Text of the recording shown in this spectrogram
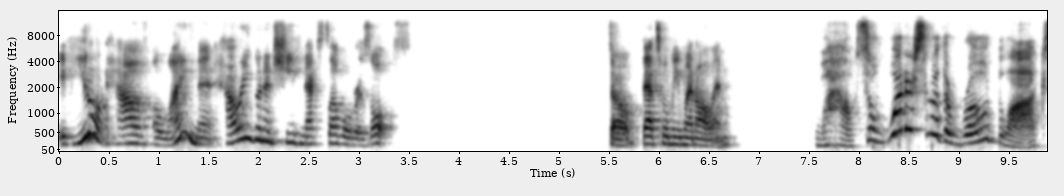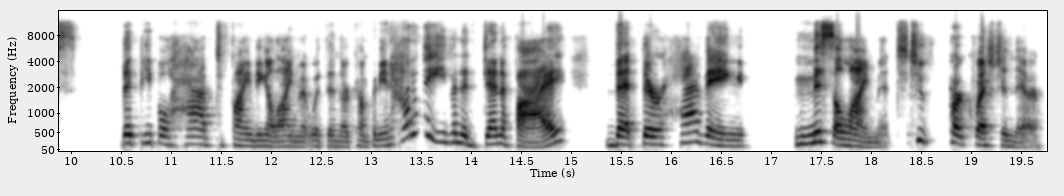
if you don't have alignment, how are you going to achieve next level results? So that's when we went all in. Wow. So, what are some of the roadblocks that people have to finding alignment within their company? And how do they even identify that they're having misalignment? Two part question there.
